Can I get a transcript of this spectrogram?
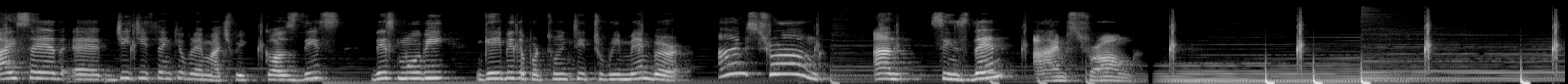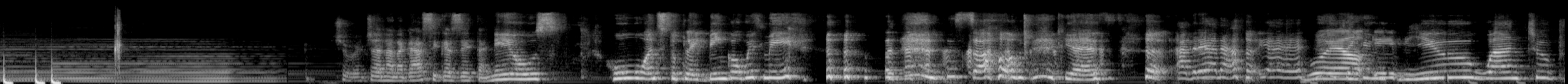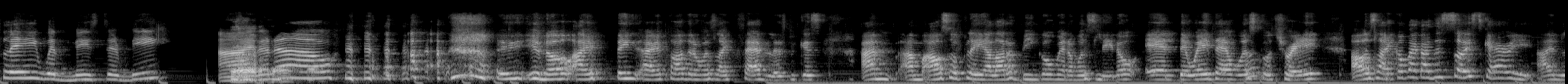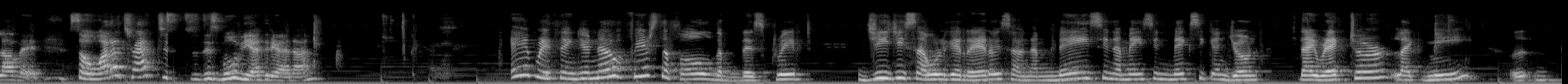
I said, uh, Gigi, thank you very much because this this movie gave me the opportunity to remember I'm strong, and since then I'm strong. Jana Nagasi Gazeta News. Who wants to play bingo with me? so yes. Adriana yeah. Well if you want to play with mr big i uh, don't know. You know i think i thought that it was like fabulous because i'm i'm also playing a lot of bingo when i was little and the way that was oh. portrayed i was like oh my god this is so scary. I love it. So what attracted you to this movie adriana everything. You know, first of all, the, the script. Gigi Saul Guerrero is an amazing, amazing Mexican young director like me.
